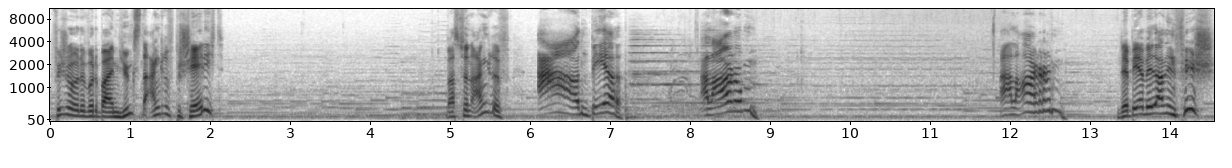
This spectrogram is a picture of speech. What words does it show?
Fischer wurde bei einem jüngsten Angriff beschädigt? Was für ein Angriff? Ah, ein Bär. Alarm. Alarm. Der Bär will an den Fisch.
